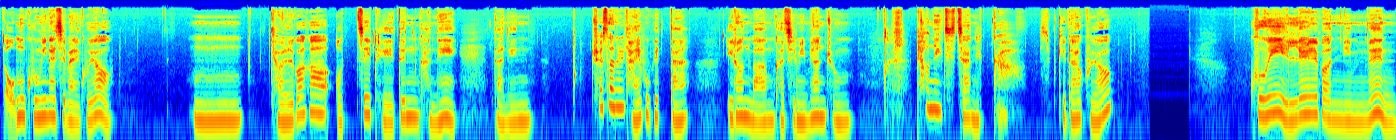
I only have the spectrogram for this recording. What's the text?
너무 고민하지 말고요. 음, 결과가 어찌 되든 간에 나는 최선을 다해보겠다. 이런 마음가짐이면 좀 편해지지 않을까 싶기도 하고요. 9211번님은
